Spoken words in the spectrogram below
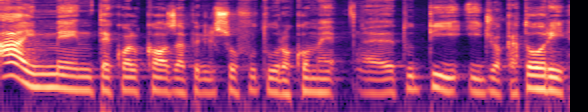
ha in mente qualcosa per il suo futuro, come eh, tutti i giocatori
